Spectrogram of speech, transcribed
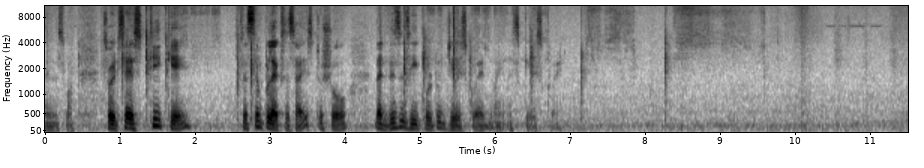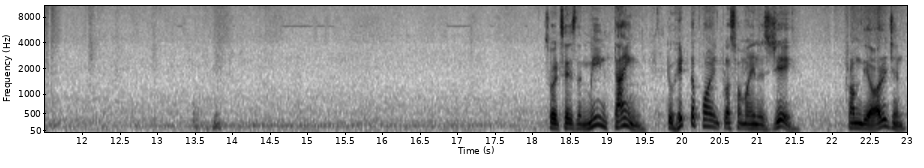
Minus 1. So it says Tk it is a simple exercise to show that this is equal to j squared minus k squared. So it says the mean time to hit the point plus or minus j from the origin.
